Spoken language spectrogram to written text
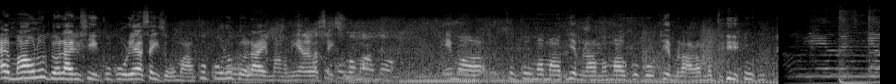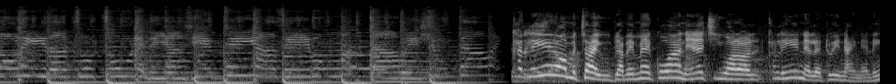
အဲမောင်လို့ပြောလိုက်လို့ရှိရင်ကိုကိုတွေကစိတ်ဆိုးမှာကိုကိုလို့ပြောလိုက်ရင်မောင်တွေကတော့စိတ်ဆိုးမှာအင်းမကိုကိုမမောင်ဖြစ်မလားမမောင်ကိုကိုဖြစ်မလားတော့မသိဘူးခလေးတော့မကြိုက်ဘူးဒါပေမဲ့ကိုကလည်းကြီးသွားတော့ခလေးနဲ့လည်းတွေးနိုင်တယ်လေ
